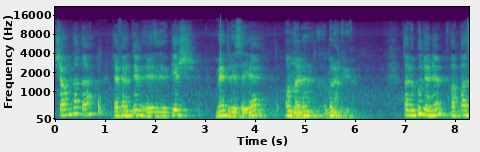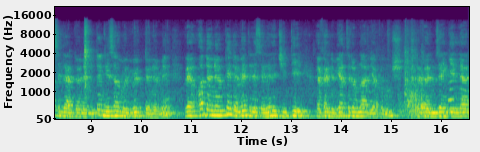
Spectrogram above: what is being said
Şam'da da efendim e, bir medreseye onları bırakıyor. Tabi bu dönem Abbasiler döneminde Nizamül Mülk dönemi ve o dönemde de medreselere ciddi efendim yatırımlar yapılmış. Efendim zenginler,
